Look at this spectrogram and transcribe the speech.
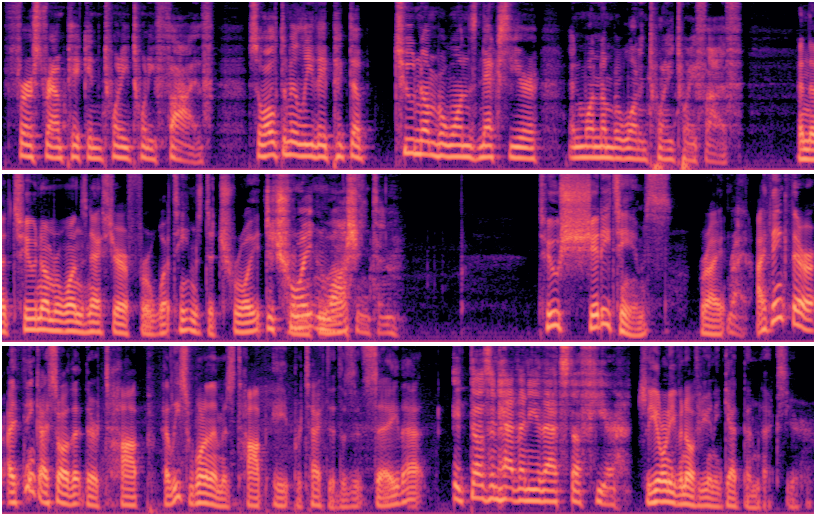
first round pick in 2025. So ultimately, they picked up two number ones next year and one number one in 2025. And the two number ones next year are for what teams? Detroit, Detroit and who else? Washington. Two shitty teams, right? Right. I think they're. I think I saw that they're top. At least one of them is top eight protected. Does it say that? It doesn't have any of that stuff here. So you don't even know if you're going to get them next year.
